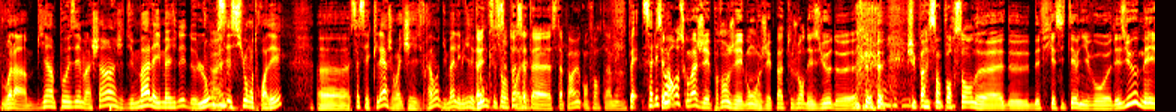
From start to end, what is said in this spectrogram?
voilà, bien posé, machin, j'ai du mal à imaginer de longues Ouais. sessions en 3D. Euh, ça, c'est clair, j'ai vraiment du mal à imaginer de longues sessions en toi, 3D. ça t'a ça t'a paru confortable. Ben, C'est marrant parce que moi, pourtant j'ai bon, j'ai pas toujours des yeux de, je suis pas à 100% de de- d'efficacité au niveau des yeux, mais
